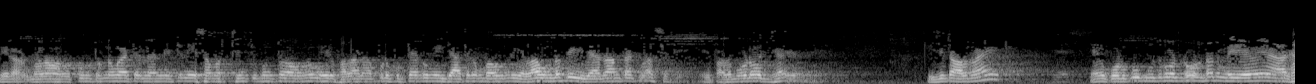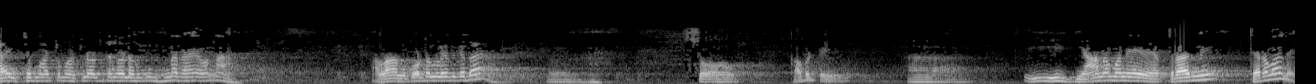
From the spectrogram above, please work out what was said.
మీరు మనం అనుకుంటున్న వాటినన్నింటినీ సమర్థించుకుంటూ అవును మీరు ఫలానప్పుడు పుట్టారు మీ జాతకం బాగుంది ఎలా ఉండదు ఈ వేదాంత క్లాస్ ఇది. ఈ పదమూడో అధ్యాయం. ఇజ్ ఇట్ ఆల్ రైట్ నేను కొడుకు కూతురుకుంటూ ఉంటాను మీరేమీ ఆఘా ఇచ్చే మాటలు మాట్లాడుతున్నాడు అనుకుంటున్నారా ఏమన్నా? అలా అనుకోవటం లేదు కదా? సో కాబట్టి ఈ జ్ఞానం అనే నేత్రాన్ని తెరవాలి.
